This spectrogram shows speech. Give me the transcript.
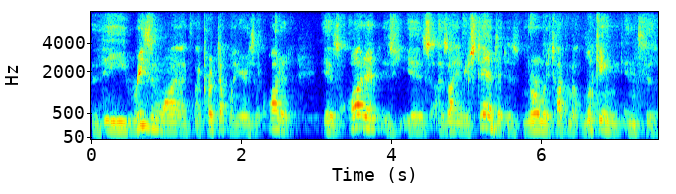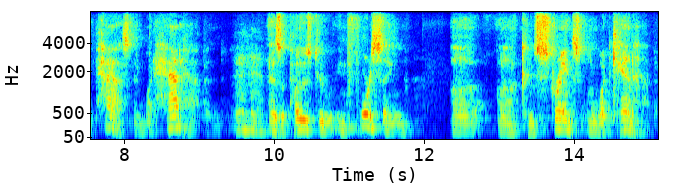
the reason why I- I perked up my ears at audit is audit is, is, as I understand it, is normally talking about looking into the past and what had happened, as opposed to enforcing uh, uh, constraints on what can happen.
